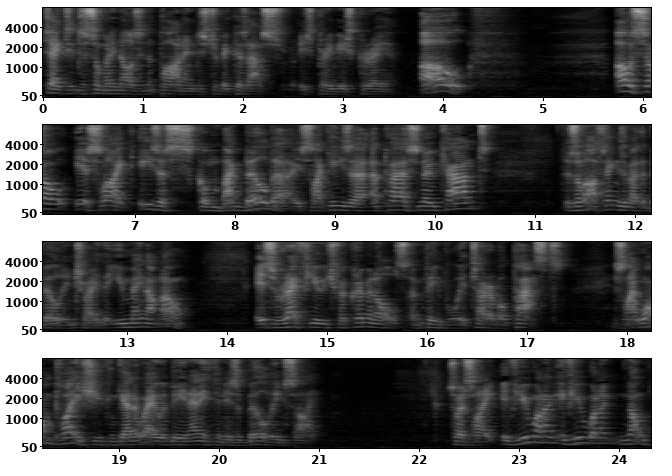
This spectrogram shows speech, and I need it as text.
Takes it to somebody knows in the porn industry because that's his previous career. Oh. Oh, so it's like he's a scumbag builder. It's like he's a, a person who can't. There's a lot of things about the building trade that you may not know. It's refuge for criminals and people with terrible pasts. It's like one place you can get away with being anything is a building site. So it's like if you want to, if you want to know,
